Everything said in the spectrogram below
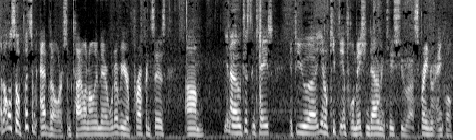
and also put some Advil or some Tylenol in there, whatever your preference is. Um, you know, just in case, if you, uh, you know, keep the inflammation down in case you uh, sprain your ankle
